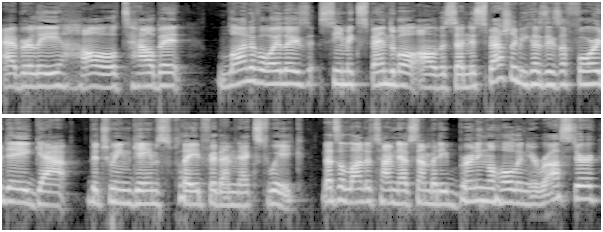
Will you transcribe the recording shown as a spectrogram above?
Eberle, Hall, Talbot. A lot of Oilers seem expendable all of a sudden, especially because there's a four day gap between games played for them next week. That's a lot of time to have somebody burning a hole in your roster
